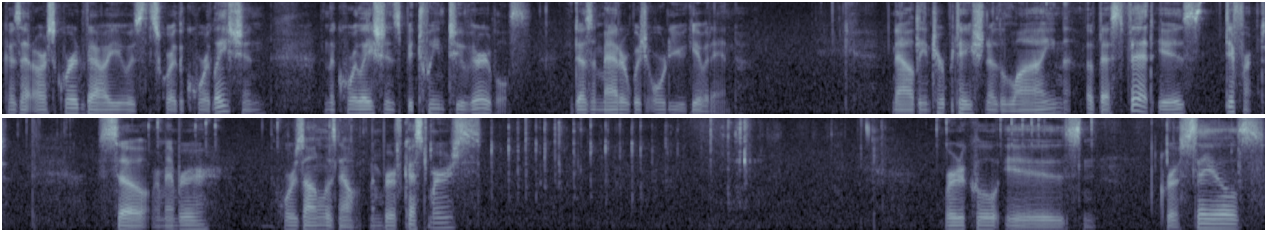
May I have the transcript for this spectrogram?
because that r squared value is the square of the correlation and the correlation is between two variables. It doesn't matter which order you give it in. Now the interpretation of the line of best fit is different. So remember Horizontal is now number of customers. Vertical is gross sales.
